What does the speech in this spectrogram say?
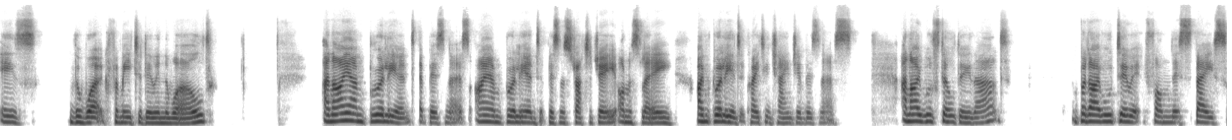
is the work for me to do in the world. And I am brilliant at business. I am brilliant at business strategy. Honestly, I'm brilliant at creating change in business. And I will still do that. But I will do it from this space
